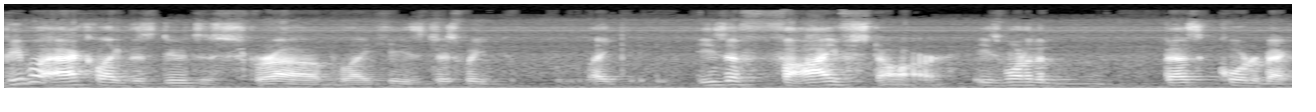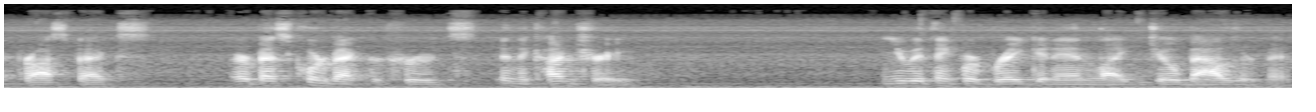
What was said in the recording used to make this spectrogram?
people act like this dude's a scrub. Like he's just we like he's a five star. He's one of the best quarterback prospects or best quarterback recruits in the country. You would think we're breaking in like Joe Bauserman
